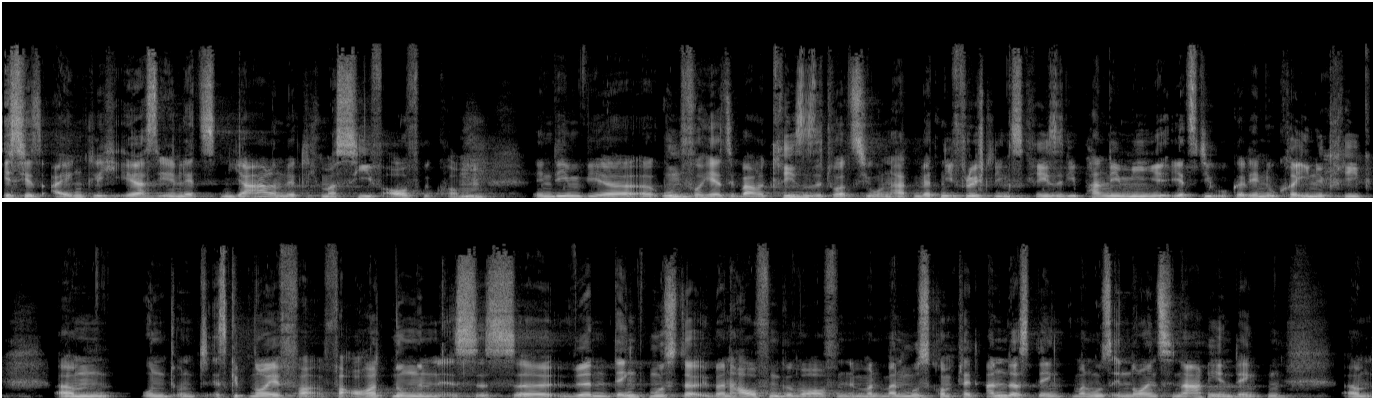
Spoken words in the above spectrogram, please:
ist jetzt eigentlich erst in den letzten Jahren wirklich massiv aufgekommen, indem wir äh, unvorhersehbare Krisensituationen hatten. Wir hatten die Flüchtlingskrise, die Pandemie, jetzt die, den Ukraine-Krieg. Ähm, und, und es gibt neue Ver Verordnungen, es, es äh, werden Denkmuster über den Haufen geworfen, man, man muss komplett anders denken, man muss in neuen Szenarien denken. Ähm,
